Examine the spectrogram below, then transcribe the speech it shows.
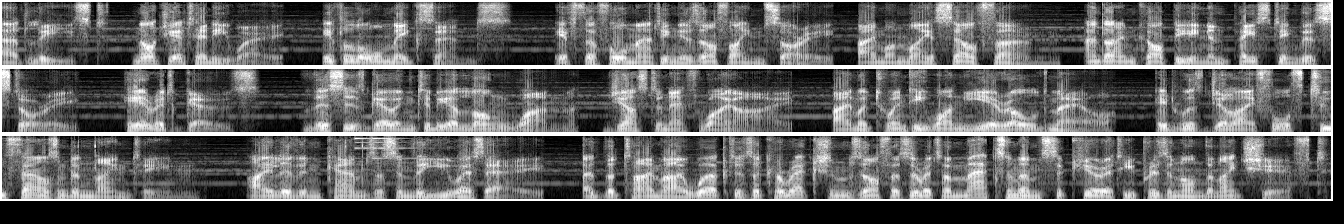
At least, not yet anyway. It'll all make sense. If the formatting is off I'm sorry, I'm on my cell phone, and I'm copying and pasting this story. Here it goes. This is going to be a long one, just an FYI. I'm a 21 year old male. It was July 4th 2019. I live in Kansas in the USA. At the time I worked as a corrections officer at a maximum security prison on the night shift.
